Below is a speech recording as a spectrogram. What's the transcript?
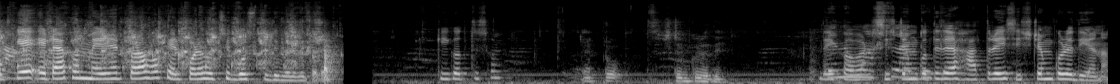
ওকে এটা এখন ম্যারিনেট করা হোক এরপরে হচ্ছে গোস্ত দিবে এর ভিতরে। কি করতেছো? একটু সিস্টেম করে দিই। দেখো আবার সিস্টেম করতে যে হাতরেই সিস্টেম করে দিয়ে না।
